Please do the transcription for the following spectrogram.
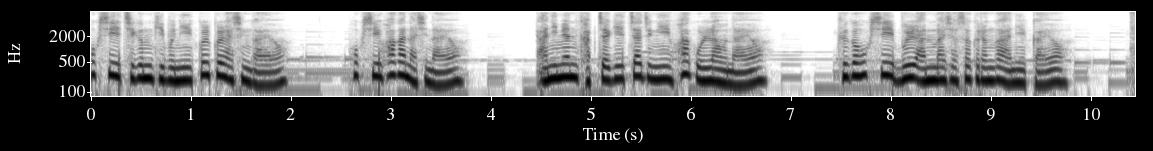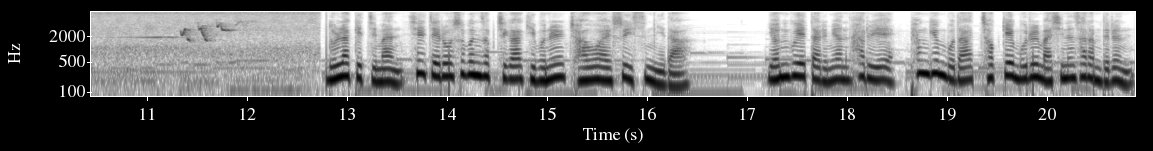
혹시 지금 기분이 꿀꿀하신가요? 혹시 화가 나시나요? 아니면 갑자기 짜증이 확 올라오나요? 그거 혹시 물 안 마셔서 그런 거 아닐까요? 놀랍겠지만 실제로 수분 섭취가 기분을 좌우할 수 있습니다. 연구에 따르면 하루에 평균보다 적게 물을 마시는 사람들은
